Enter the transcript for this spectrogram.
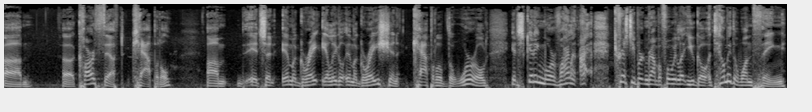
um, uh, car theft capital. Um, it's an immigrate illegal immigration capital of the world. It's getting more violent. I, Kristy Burton Brown, before we let you go, tell me the one thing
